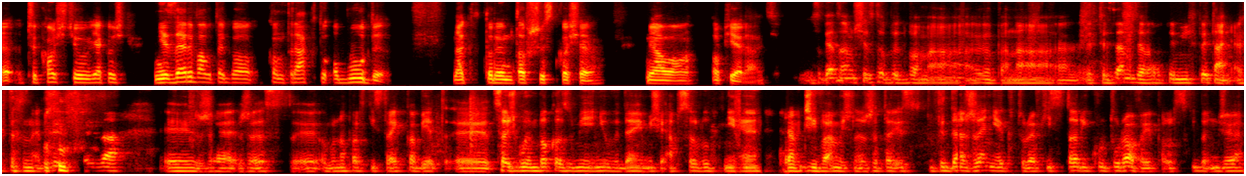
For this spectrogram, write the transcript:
e, czy Kościół jakoś nie zerwał tego kontraktu obłudy, na którym to wszystko się miało opierać? Zgadzam się z obydwoma pana tezami zawartymi w pytaniach. To znaczy teza, że, że ogólnopolski strajk kobiet coś głęboko zmienił, wydaje mi się absolutnie prawdziwa. Myślę, że to jest wydarzenie, które w historii kulturowej Polski będzie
